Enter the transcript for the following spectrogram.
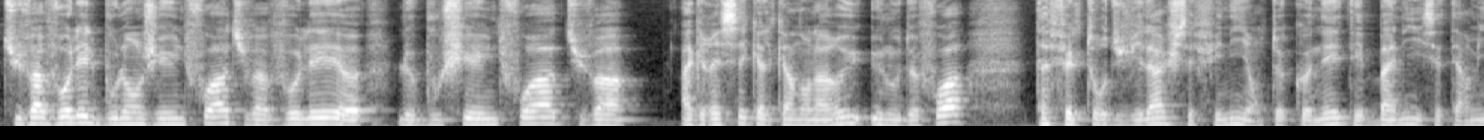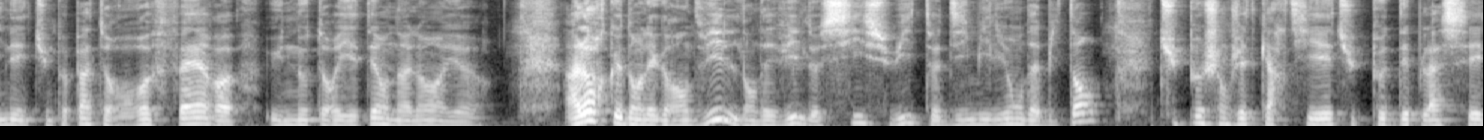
tu vas voler le boulanger une fois, tu vas voler euh, le boucher une fois, tu vas agresser quelqu'un dans la rue une ou deux fois, t'as fait le tour du village, c'est fini, on te connaît, t'es banni, c'est terminé, tu ne peux pas te refaire euh, une notoriété en allant ailleurs. Alors que dans les grandes villes, dans des villes de 6, 8, 10 millions d'habitants, tu peux changer de quartier, tu peux te déplacer.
